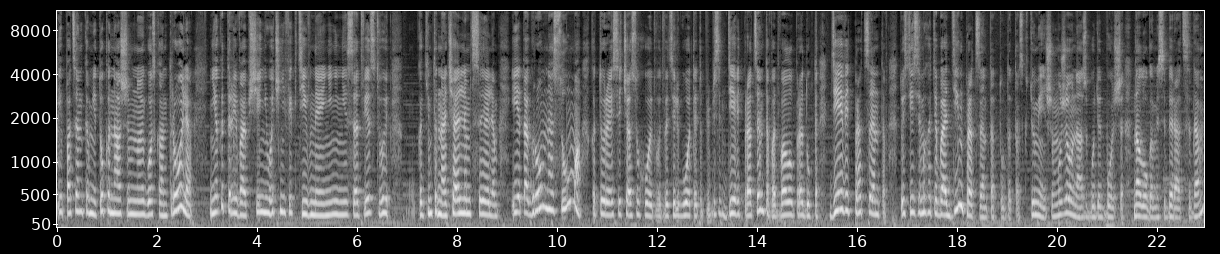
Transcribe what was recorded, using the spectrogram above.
и по оценкам не только нашим, но и госконтроля, некоторые вообще не очень эффективные, они не соответствуют каким-то начальным целям. И это огромная сумма, которая сейчас уходит вот в эти льготы, это приблизительно 9% от валового продукта. 9%. То есть если мы хотя бы 1% оттуда, так сказать, уменьшим, уже у нас будет больше налогами собираться. Да?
